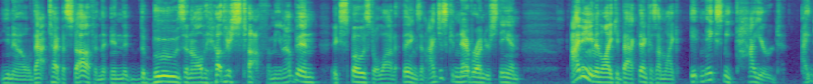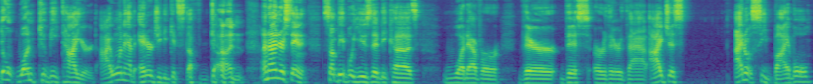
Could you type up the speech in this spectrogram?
you know that type of stuff, and the and the, the booze and all the other stuff. I mean, I've been exposed to a lot of things, and I just can never understand I didn't even like it back then because I'm like, it makes me tired. I don't want to be tired. I want to have energy to get stuff done. And I understand it. Some people use it because whatever, they're this or they're that. I just I don't see Bible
